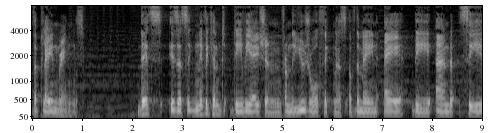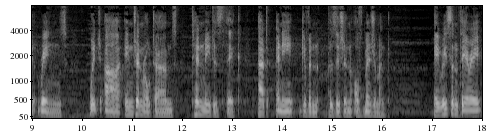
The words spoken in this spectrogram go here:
the plane rings. This is a significant deviation from the usual thickness of the main A, B, and C rings, which are, in general terms, 10 meters thick at any given position of measurement. A recent theory,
